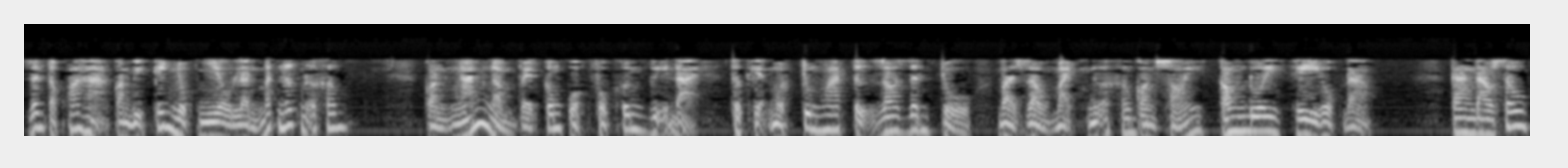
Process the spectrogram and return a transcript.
dân tộc Hoa Hạ còn bị cái nhục nhiều lần mất nước nữa không? Còn ngán ngẩm về công cuộc phục hưng vĩ đại, thực hiện một Trung Hoa tự do dân chủ và giàu mạnh nữa không? Con sói, cong đuôi, hì hục đào. Càng đào sâu,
